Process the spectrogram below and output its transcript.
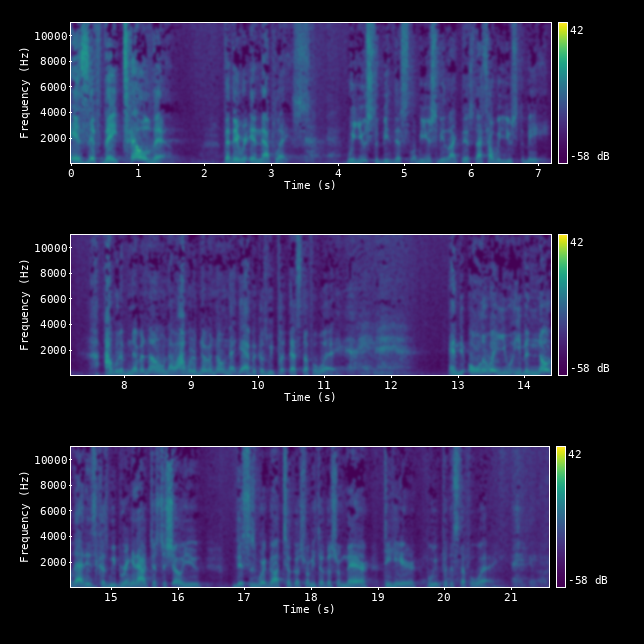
is if they tell them that they were in that place. We used to be this, we used to be like this. That's how we used to be. I would have never known. I would have never known that. Yeah, because we put that stuff away. Amen. And the only way you even know that is because we bring it out just to show you this is where God took us from. He took us from there to here, but we put this stuff away. Thank you, Lord.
